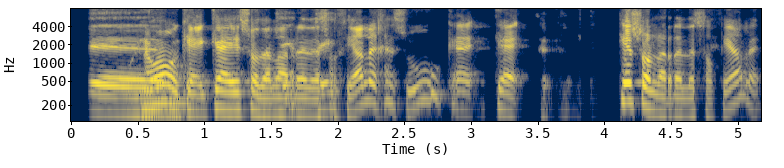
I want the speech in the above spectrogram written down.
eh, Bueno, ¿qué, qué es eso de las que- redes que sociales, Jesús? ¿Qué, qué, qué son las redes sociales?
